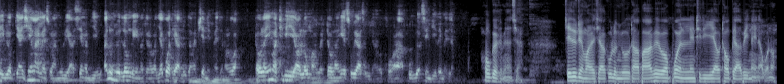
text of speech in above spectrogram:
နေပြီးတော့ပြန်ရှင်းလိုက်မယ်ဆိုတာမျိုးတွေအဆင်မပြေဘူးအဲ့လိုမျိုးလုပ်နေရင်တော့ကျွန်တော်တို့ကရက်ကွက်ထဲကအလူကန်ပဲဖြစ်နေမယ်ကျွန်တော်တို့ကတော်လိုင်းကြီးမှာထိထိရောက်လုံးမှာပဲတော်လိုင်းရဲ့အစိုးရဆိုပြီးကျွန်တော်တို့ခေါ်တာပို့ပြီးအဆင်ပြေလိမ့်မယ်ဗျဟုတ်ကဲ့ခင်ဗျာဆရာကျေးဇူးတင်ပါတယ်ဆရာအခုလိုမျိုးဒါဘာပဲပြောပွင့်လင်းထီထီရောက်ထောက်ပြပေးနိုင်တာပေါ့နော်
